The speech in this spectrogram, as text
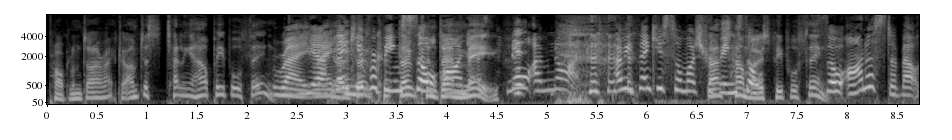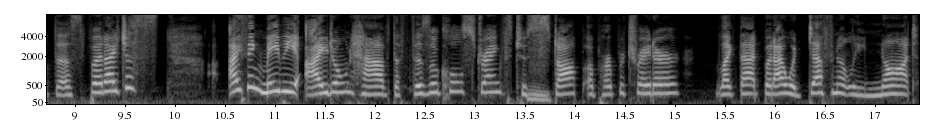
problem directly. I'm just telling you how people think. right, yeah, right. thank you Don't for being don't so condemn honest. me. No, I'm not. I mean, thank you so much for That's being how so most people think. so honest about this. But I just, I think maybe I don't have the physical strength to hmm. stop a perpetrator like that. But I would definitely not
